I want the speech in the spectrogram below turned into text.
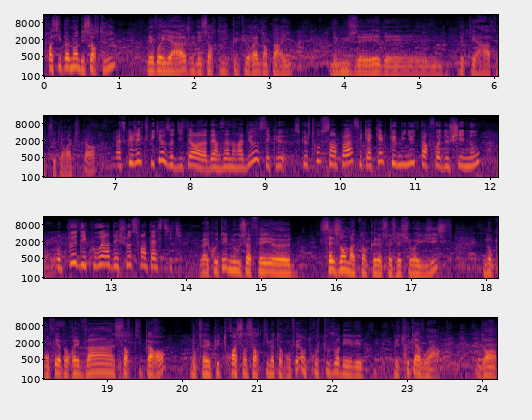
principalement des sorties, des voyages ou des sorties culturelles dans Paris, des musées, des, des théâtres, etc., etc. Parce que j'ai expliqué aux auditeurs d'Erzan Radio, c'est que ce que je trouve sympa, c'est qu'à quelques minutes parfois de chez nous, Oui. on peut découvrir des choses fantastiques. Ben, écoutez, nous, ça fait euh, 16 ans maintenant que l'association existe, donc on fait à peu près 20 sorties par an. Donc ça fait plus de 300 sorties maintenant qu'on fait. On trouve toujours des, des trucs à voir dans,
